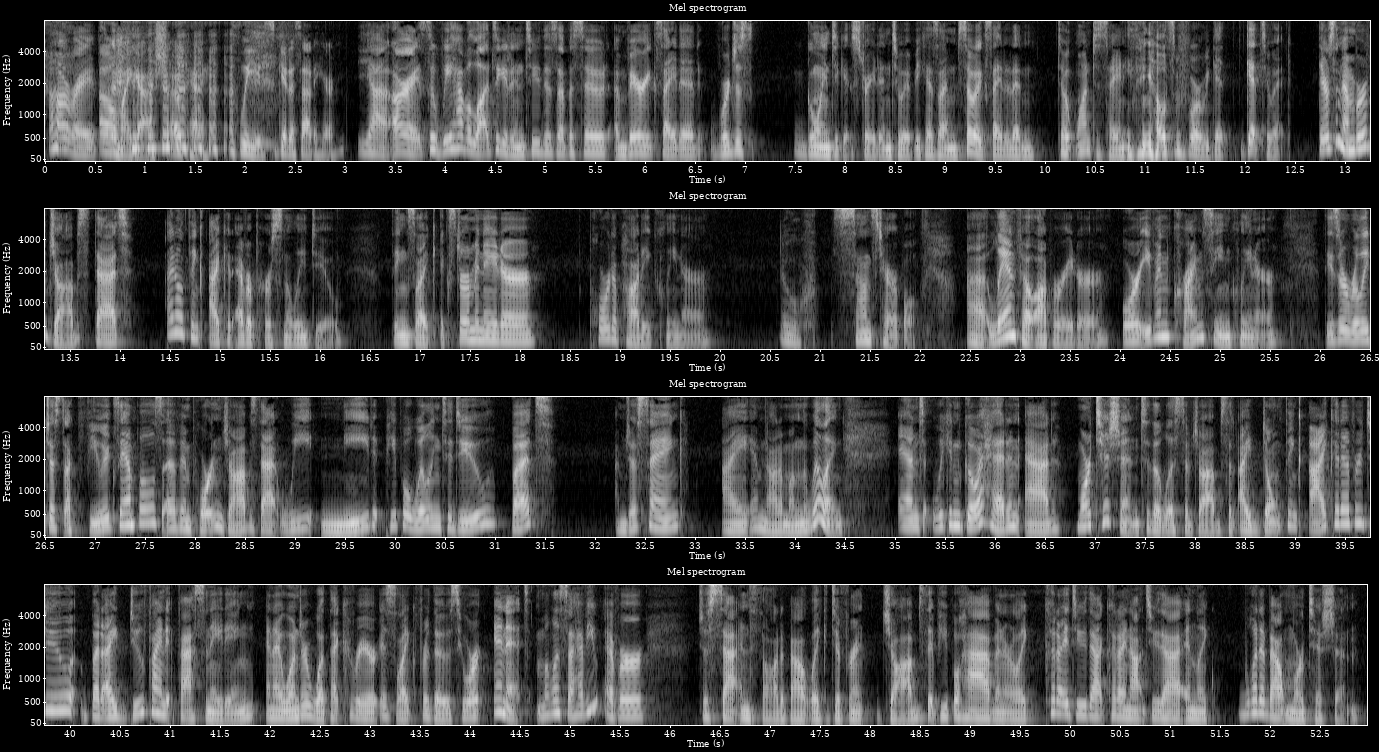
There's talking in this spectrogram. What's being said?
All right. oh my gosh. Okay. Please get us out of here. Yeah. All right. So we have a lot to get into this episode. I'm very excited. We're just going to get straight into it because I'm so excited and don't want to say anything else before we get get to it. There's a number of jobs that I don't think I could ever personally do. Things like exterminator, porta potty cleaner. Ooh. Sounds terrible. Uh, landfill operator, or even crime scene cleaner. These are really just a few examples of important jobs that we need people willing to do, but I'm just saying, I am not among the willing. And we can go ahead and add mortician to the list of jobs that I don't think I could ever do, but I do find it fascinating. And I wonder what that career is like for those who are in it. Melissa, have you ever just sat and thought about like different jobs that people have and are like, could I do that? Could I not do that? And like, what about mortician?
